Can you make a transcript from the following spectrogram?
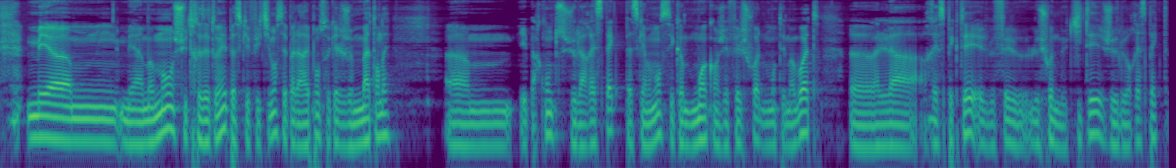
mais euh, mais à un moment, je suis très étonné parce qu'effectivement, c'est pas la réponse auquel je m'attendais. Euh, et par contre, je la respecte parce qu'à un moment, c'est comme moi quand j'ai fait le choix de monter ma boîte, euh, elle l'a respecté et le fait le choix de me quitter, je le respecte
